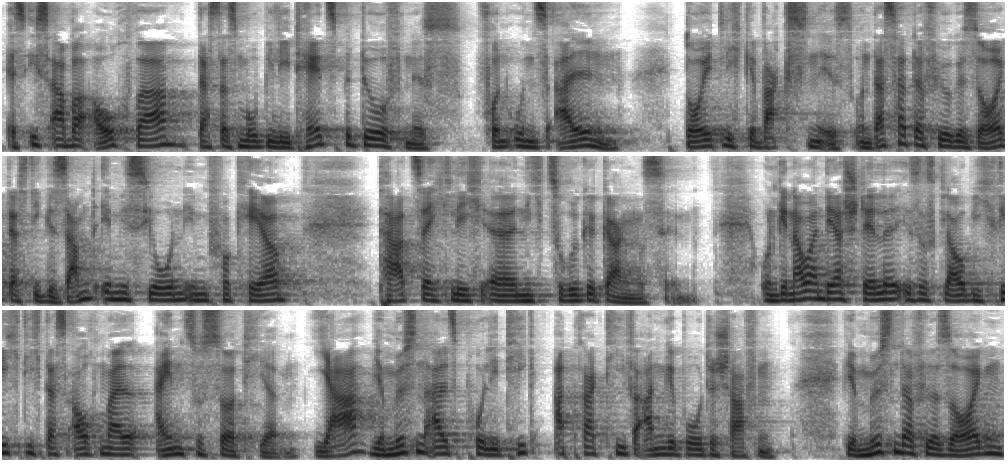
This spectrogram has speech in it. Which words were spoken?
Es ist aber auch wahr, dass das Mobilitätsbedürfnis von uns allen deutlich gewachsen ist. Und das hat dafür gesorgt, dass die Gesamtemissionen im Verkehr tatsächlich äh, nicht zurückgegangen sind. Und genau an der Stelle ist es, glaube ich, richtig, das auch mal einzusortieren. Ja, wir müssen als Politik attraktive Angebote schaffen. Wir müssen dafür sorgen,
